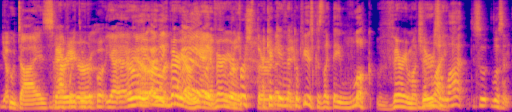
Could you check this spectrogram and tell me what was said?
Yep. Who dies Very halfway through early- the book? Yeah, Yeah, early, I early, think- very early. yeah, Yeah, like yeah, very early. first third, I kept getting confused because like they look very much There's alike. a lot. So listen,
